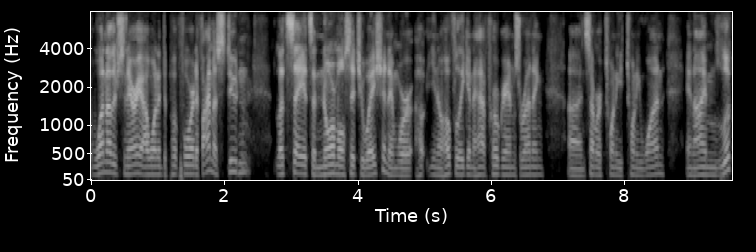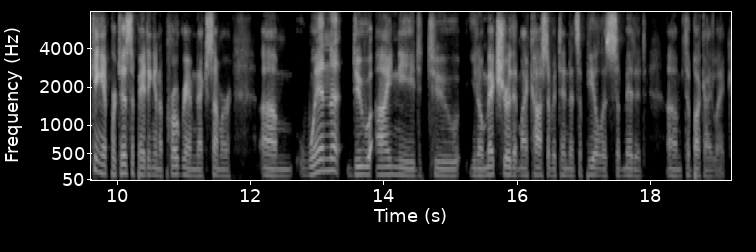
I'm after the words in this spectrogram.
one other scenario I wanted to put forward. If I'm a student, let's say it's a normal situation, and we're you know hopefully going to have programs running uh, in summer 2021, and I'm looking at participating in a program next summer. Um, when do I need to you know make sure that my cost of attendance appeal is submitted um, to Buckeye Link?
